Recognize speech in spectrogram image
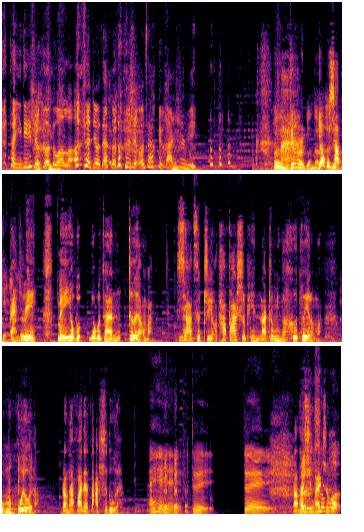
他一定是喝多了，他只有在喝多的时候才会发视频。嗯，哎第二个呢？要不下这个哎没没，要不要不咱这样吧，下次只要他发视频，那证明他喝醉了嘛，我们忽悠他，让他发点大尺度的，哎，对，对，让他醒来之后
